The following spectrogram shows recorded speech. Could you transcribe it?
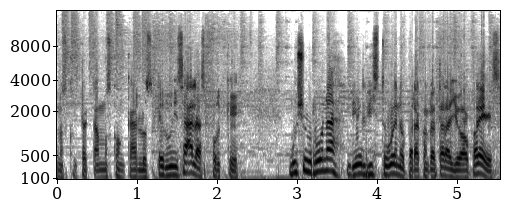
nos contactamos con Carlos Edwin Salas porque Mucho Runa dio el visto bueno para contratar a Joao Paredes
